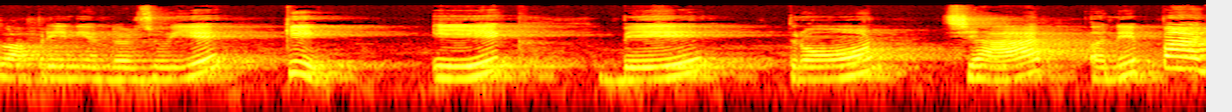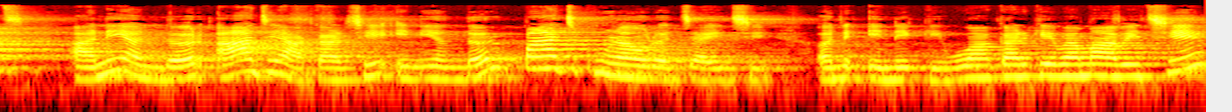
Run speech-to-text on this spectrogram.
તો આપણે એની અંદર જોઈએ કે એક, બે, ત્રણ, ચાર અને પાંચ. આની અંદર આ જે આકાર છે, એની અંદર પાંચ ખૂણાઓ રચાય છે અને એને કેવો આકાર કહેવામાં આવે છે?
